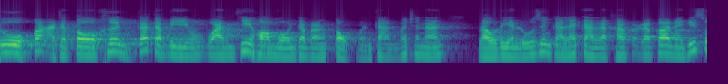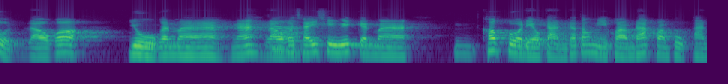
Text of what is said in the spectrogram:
ลูกก็อาจจะโตขึ้น ก็จะมีวันที่ฮอร์โมนกำลังตกเหมือนกัน เพราะฉะนั้นเราเรียนรู้ซึ่งกันและกันแล้วครับ แล้วก็ในที่สุดเราก็อยู่กันมานะ เราก็ใช้ชีวิตกันมา ครอบครัวเดียวกันก็ต้องมีความรักความผูกพัน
